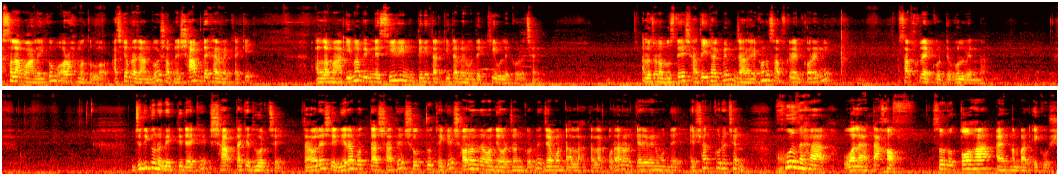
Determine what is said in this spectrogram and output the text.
আসসালামু আলাইকুম ওরহমতুল্লাহ আজকে আমরা জানব স্বপ্নে সাপ দেখার ব্যাখ্যা কি? আল্লামা ইমাম ইবনে সিরিন, তিনি তার কিতাবের মধ্যে কি উল্লেখ করেছেন? আলোচনা বুঝতে সাথেই থাকবেন, যারা এখনও সাবস্ক্রাইব করেননি, সাবস্ক্রাইব করতে ভুলবেন না। যদি কোনো ব্যক্তি দেখে সাপ তাকে ধরছে, তাহলে সেই নিরাপত্তার সাথে শত্রু থেকে সরঞ্জামাদি অর্জন করবে, যেমনটা আল্লাহ তালা কোরআনুল কেরিমের মধ্যে এরশাদ করেছেন খুদহা ওয়ালা তাখফ। সৌর তহা, আয়াত নাম্বার একুশ।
